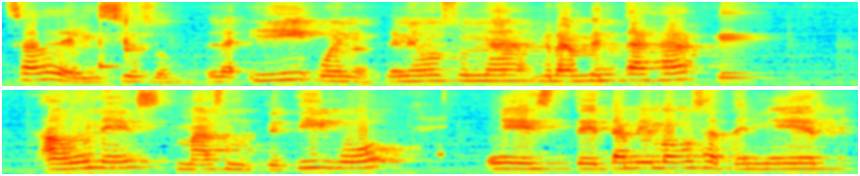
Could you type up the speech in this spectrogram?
sabe delicioso. y bueno, tenemos una gran ventaja que aún es más nutritivo. Este, también vamos a tener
